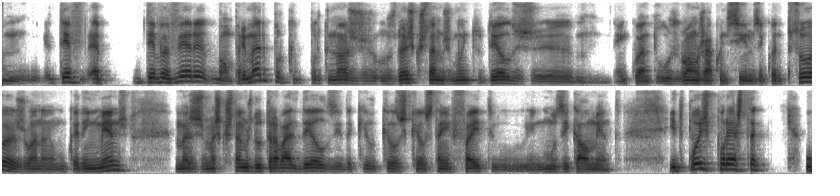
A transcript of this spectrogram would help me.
um, teve, a- teve a ver, bom, primeiro porque, porque nós os dois gostamos muito deles, eh, enquanto o João já conhecíamos enquanto pessoa, a Joana um bocadinho menos, mas, mas gostamos do trabalho deles e daquilo que eles, que eles têm feito musicalmente. E depois por esta. O,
